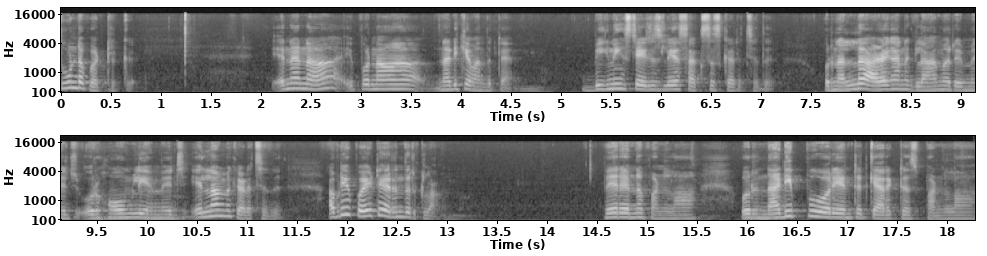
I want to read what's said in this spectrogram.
தூண்டப்பட்டிருக்கு. என்னென்னா இப்போ நான் நடிக்க வந்துட்டேன். பிகினிங் ஸ்டேஜஸ்லேயே சக்ஸஸ் கிடச்சிது. ஒரு நல்ல அழகான கிளாமர் இமேஜ் ஒரு ஹோம்லி இமேஜ் எல்லாமே கிடச்சிது. அப்படியே போயிட்டே இருந்திருக்கலாம். வேறு என்ன பண்ணலாம்? ஒரு நடிப்பு ஓரியன்ட் கேரக்டர்ஸ் பண்ணலாம்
